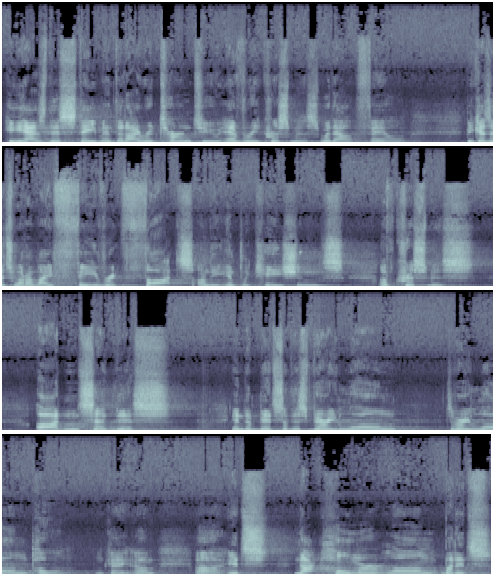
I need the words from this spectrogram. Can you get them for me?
he has this statement that I return to every Christmas without fail because it's one of my favorite thoughts on the implications of Christmas. Auden said this in the midst of this very long, it's a very long poem, okay? Um, uh, it's not Homer long, but it's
